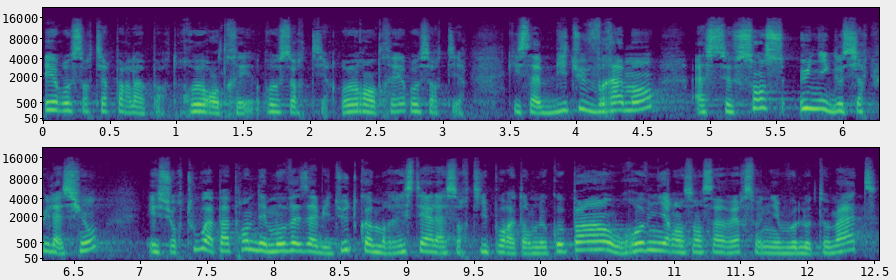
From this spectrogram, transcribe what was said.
et ressortir par la porte, re-rentrer, ressortir, re-rentrer, ressortir, qui s'habitue vraiment à ce sens unique de circulation et surtout à pas prendre des mauvaises habitudes comme rester à la sortie pour attendre le copain ou revenir en sens inverse au niveau de l'automate.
